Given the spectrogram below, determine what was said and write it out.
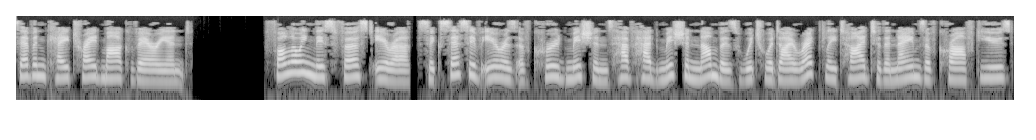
7K trademark variant. Following this first era, successive eras of crewed missions have had mission numbers which were directly tied to the names of craft used.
